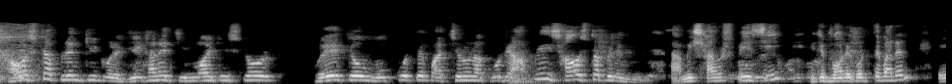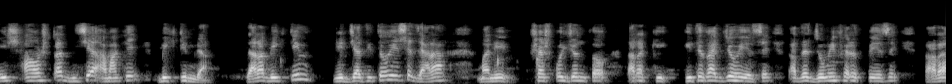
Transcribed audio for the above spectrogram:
সাহসটা প্লেন কি করে? যেখানে চিন্ময় কৃষ্ণর হয়ে কেউ মুখ করতে পারছিল না কোর্টে আপনি এই সাহসটা পেলেন আমি সাহস পেয়েছি এটা মনে করতে পারেন এই সাহসটা দিছে আমাকে ভিকটিমরা যারা ভিকটিম নির্যাতিত হয়েছে যারা মানে শেষ পর্যন্ত তারা কৃতকার্য হয়েছে তাদের জমি ফেরত পেয়েছে তারা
